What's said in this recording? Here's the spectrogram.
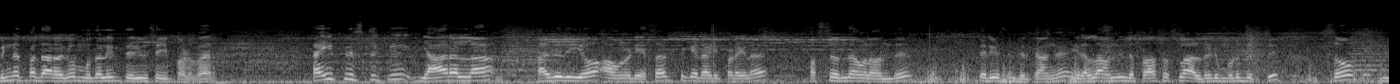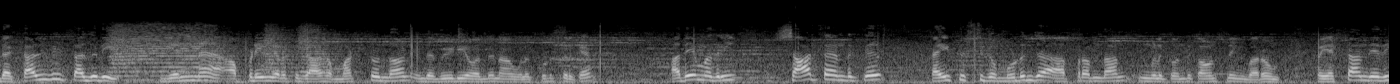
விண்ணப்பதாரர்கள் முதலில் தெரிவு செய்யப்படுவர். டைப்பிஸ்ட்டுக்கு யாரெல்லாம் தகுதியோ அவங்களுடைய சர்டிஃபிகேட் அடிப்படையில் ஃபஸ்ட்டு வந்து அவங்கள வந்து தெரிவு செஞ்சுருக்காங்க. இதெல்லாம் வந்து இந்த ப்ராசஸ்லாம் ஆல்ரெடி முடிஞ்சிருச்சு. ஸோ இந்த கல்வி தகுதி என்ன அப்படிங்கிறதுக்காக மட்டும்தான் இந்த வீடியோ வந்து நான் உங்களுக்கு கொடுத்துருக்கேன். அதே மாதிரி ஷார்ட் ஹேண்டுக்கு டைப்பிஸ்ட்டுக்கு முடிஞ்ச அப்புறம்தான் உங்களுக்கு வந்து கவுன்சிலிங் வரும். இப்போ எட்டாம் தேதி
